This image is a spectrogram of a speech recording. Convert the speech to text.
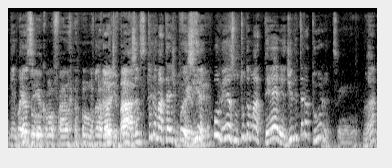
Lembrando poesia, como fala o Manuel de Barros, Barros, tudo é matéria de poesia, poesia, ou mesmo tudo é matéria de literatura. Sim. Não é?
